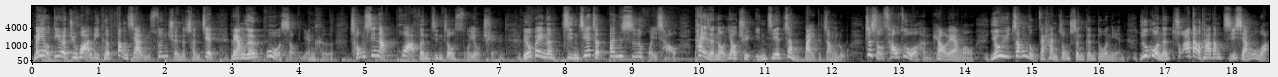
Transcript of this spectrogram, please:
没有第二句话，立刻放下与孙权的成见，两人握手言和，重新啊划分荆州所有权。刘备呢紧接着班师回朝，派人哦要去迎接战败的张鲁。这手操作很漂亮哦。由于张鲁在汉中生根多年，如果能抓到他当吉祥物啊，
